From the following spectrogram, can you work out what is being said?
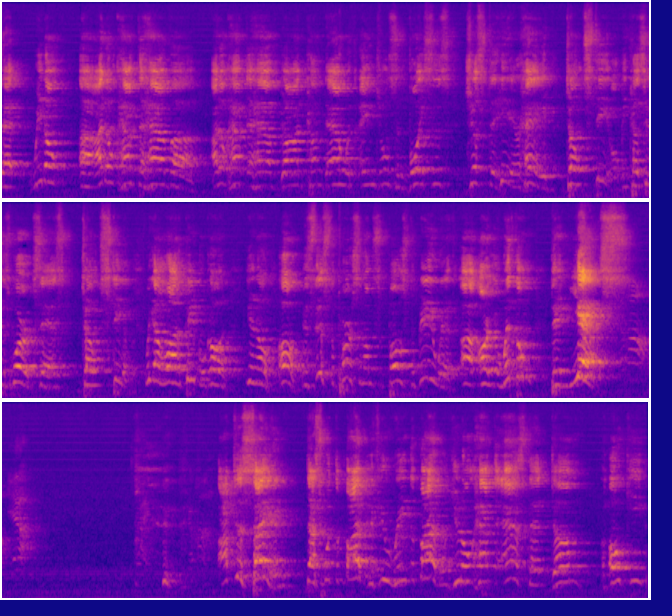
That we don't, uh, I don't have to have, uh, I don't have to have God come down with angels and voices just to hear, hey, don't steal, because His Word says, don't steal. We got a lot of people going, you know, oh, is this the person I'm supposed to be with? Uh, are you with them? then yes. I'm just saying, that's what the Bible, if you read the Bible, you don't have to ask that dumb, hokey,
